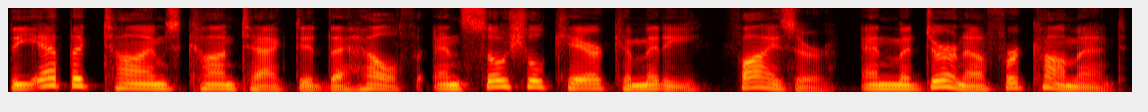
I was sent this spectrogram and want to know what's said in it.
The Epoch Times contacted the Health and Social Care Committee, Pfizer, and Moderna for comment.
